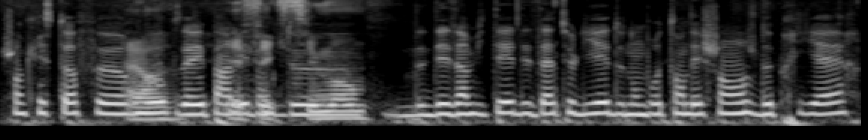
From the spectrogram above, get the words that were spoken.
Jean-Christophe Roux, vous avez parlé donc de, de, des invités, des ateliers, de nombreux temps d'échange, de prières.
